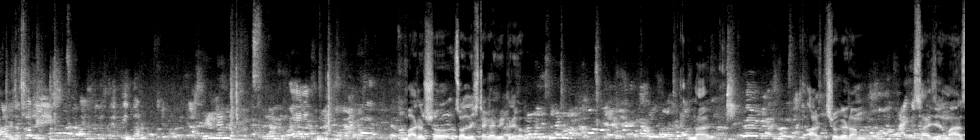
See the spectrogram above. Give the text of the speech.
বারোশো চল্লিশ। বারোশো চল্লিশ টাকায় বিক্রি হলো আপনার আটশো গ্রাম সাইজের মাছ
